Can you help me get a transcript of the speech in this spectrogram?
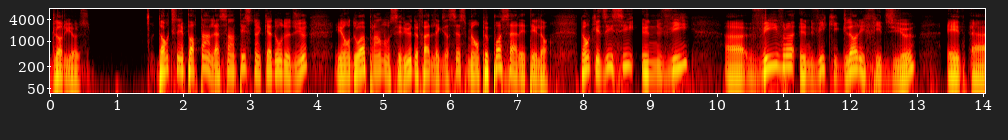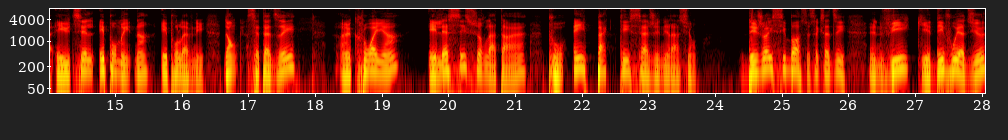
glorieuse? Donc, c'est important. La santé, c'est un cadeau de Dieu et on doit prendre au sérieux de faire de l'exercice, mais on ne peut pas s'arrêter là. Donc, il dit ici, une vie, euh, vivre une vie qui glorifie Dieu euh, est utile et pour maintenant et pour l'avenir. Donc, c'est-à-dire, un croyant est laissé sur la terre pour impacter sa génération. Déjà ici-bas, c'est ça que ça dit. Une vie qui est dévouée à Dieu,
